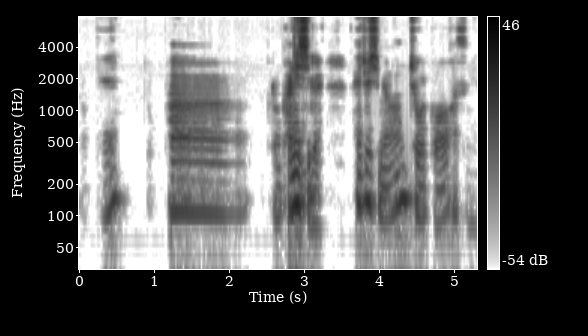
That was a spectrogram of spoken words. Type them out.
이렇게 쪽파 그런 가니쉬를 해주시면 좋을 것 같습니다.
